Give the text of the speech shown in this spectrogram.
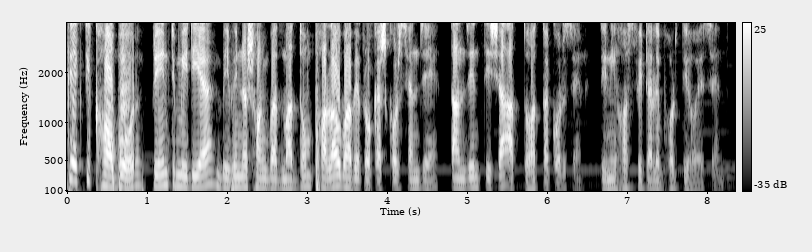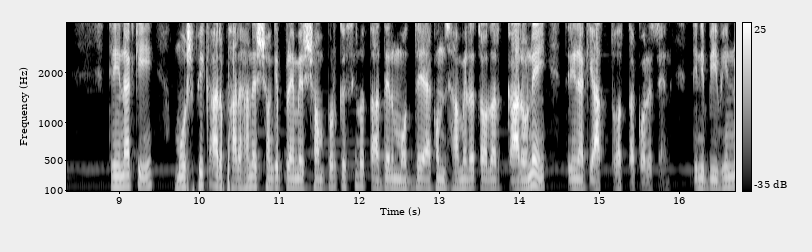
আজকে একটি খবর প্রিন্ট মিডিয়া বিভিন্ন সংবাদ মাধ্যম ফলাওভাবে প্রকাশ করছেন যে তানজিন তিশা আত্মহত্যা করেছেন। তিনি হসপিটালে ভর্তি হয়েছেন। তিনি নাকি মুশফিক আর ফারহানের সঙ্গে প্রেমের সম্পর্ক ছিল, তাদের মধ্যে এখন ঝামেলা চলার কারণেই তিনি নাকি আত্মহত্যা করেছেন। তিনি বিভিন্ন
